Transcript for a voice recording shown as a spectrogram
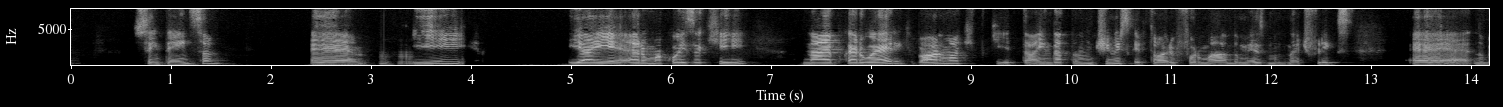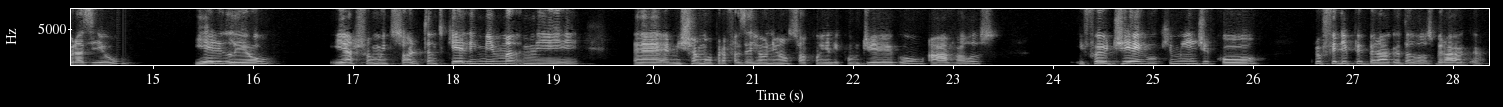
Sentença. É, uhum. e, e aí era uma coisa que, na época, era o Eric Barma, que, que tá, ainda não tinha um escritório formado mesmo no Netflix é, no Brasil, e ele leu e achou muito sólido, tanto que ele me, me, é, me chamou para fazer reunião só com ele com o Diego Ávalos, e foi o Diego que me indicou para o Felipe Braga da Los Braga,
